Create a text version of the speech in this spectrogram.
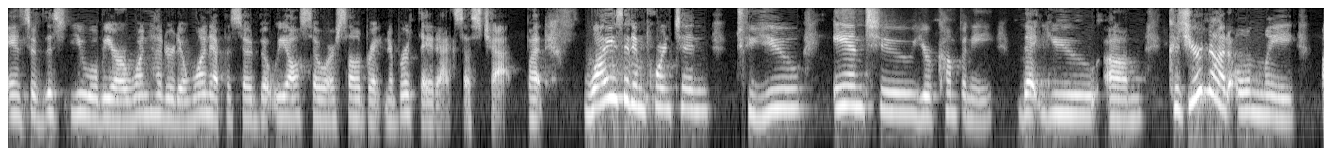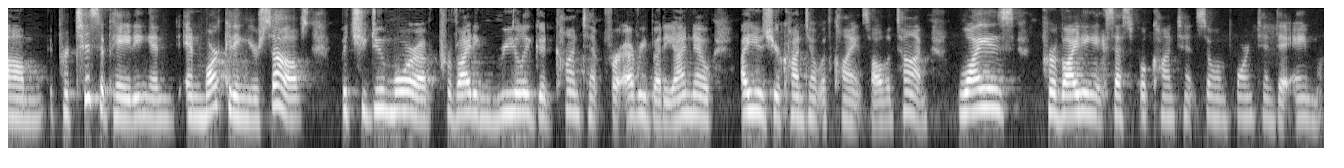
And so this you will be our 101 episode, but we also are celebrating a birthday at Access Chat. But why is it important to you and to your company that you, because um, you're not only um, participating and, and marketing yourselves, but you do more of providing really good content for everybody. I know I use your content with clients all the time. Why is providing accessible content so important to aim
